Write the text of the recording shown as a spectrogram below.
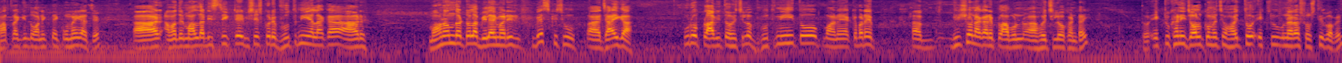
মাত্রা কিন্তু অনেকটাই কমে গেছে। আর আমাদের মালদা ডিস্ট্রিক্টের বিশেষ করে ভূতনি এলাকা আর মহানন্দাটোলা বিলাইমারির বেশ কিছু জায়গা পুরো প্লাবিত হয়েছিল। ভূতনি তো মানে একেবারে ভীষণ আকারে প্লাবন হয়েছিল ওখানটায়। তো একটুখানি জল কমেছে, হয়তো একটু ওনারা স্বস্তি পাবেন।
